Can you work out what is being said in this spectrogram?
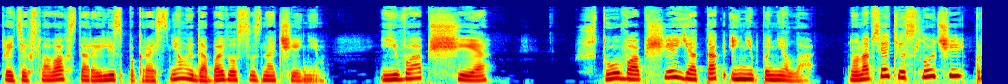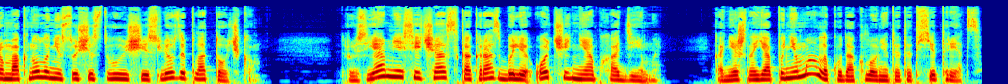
При этих словах старый лис покраснел и добавил со значением. «И вообще...» Что вообще, я так и не поняла. Но на всякий случай промокнула несуществующие слезы платочком. Друзья мне сейчас как раз были очень необходимы. Конечно, я понимала, куда клонит этот хитрец.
